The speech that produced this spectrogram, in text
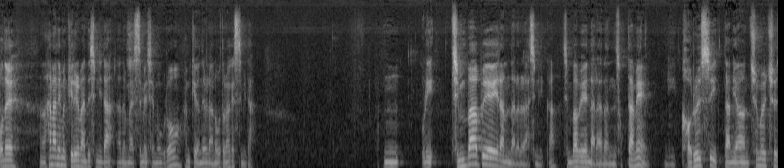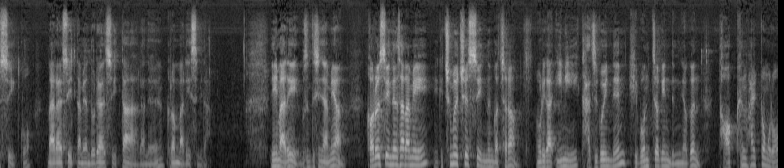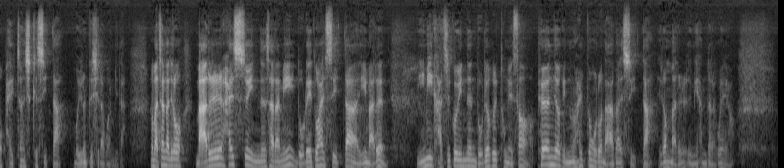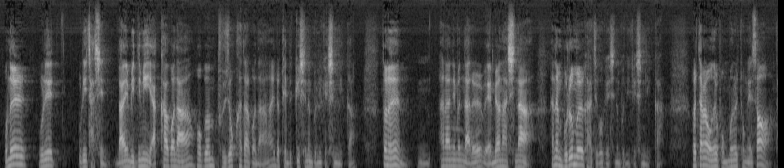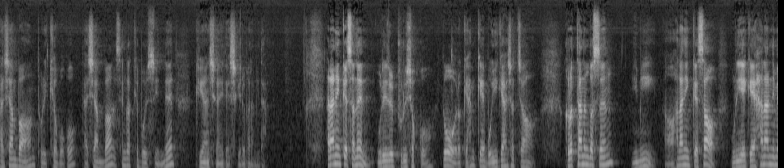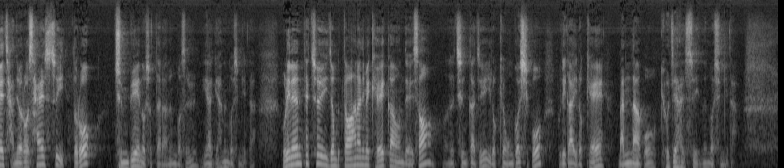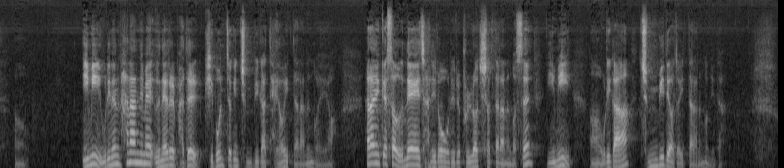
오늘 하나님은 길을 만드십니다. 라는 말씀의 제목으로 함께 은혜를 나눠보도록 하겠습니다. 음, 우리 짐바브웨라는 나라를 아십니까? 짐바브웨 나라라는 속담에 이 걸을 수 있다면 춤을 출 수 있고 말할 수 있다면 노래할 수 있다라는 그런 말이 있습니다. 이 말이 무슨 뜻이냐면 걸을 수 있는 사람이 이렇게 춤을 출 수 있는 것처럼 우리가 이미 가지고 있는 기본적인 능력은 더 큰 활동으로 발전시킬 수 있다. 뭐 이런 뜻이라고 합니다. 마찬가지로 말을 할 수 있는 사람이 노래도 할 수 있다. 이 말은 이미 가지고 있는 노력을 통해서 표현력 있는 활동으로 나아갈 수 있다. 이런 말을 의미한다라고 해요. 오늘 우리 우리 자신, 나의 믿음이 약하거나 혹은 부족하다거나 이렇게 느끼시는 분이 계십니까? 또는 음, 하나님은 나를 외면하시나 하는 물음을 가지고 계시는 분이 계십니까? 그렇다면 오늘 본문을 통해서 다시 한번 돌이켜보고 다시 한번 생각해 볼 수 있는 귀한 시간이 되시기를 바랍니다. 하나님께서는 우리를 부르셨고 또 이렇게 함께 모이게 하셨죠. 그렇다는 것은 이미 어, 하나님께서 우리에게 하나님의 자녀로 살 수 있도록 준비해 놓으셨다라는 것을 이야기하는 것입니다. 우리는 태초 이전부터 하나님의 계획 가운데에서 어, 지금까지 이렇게 온 것이고 우리가 이렇게 만나고 교제할 수 있는 것입니다. 어, 이미 우리는 하나님의 은혜를 받을 기본적인 준비가 되어 있다라는 거예요. 하나님께서 은혜의 자리로 우리를 불러 주셨다라는 것은 이미 어, 우리가 준비되어져 있다라는 겁니다.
